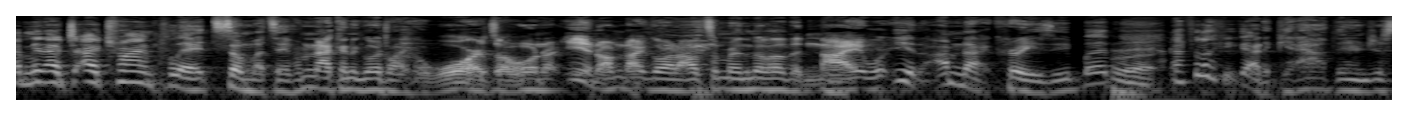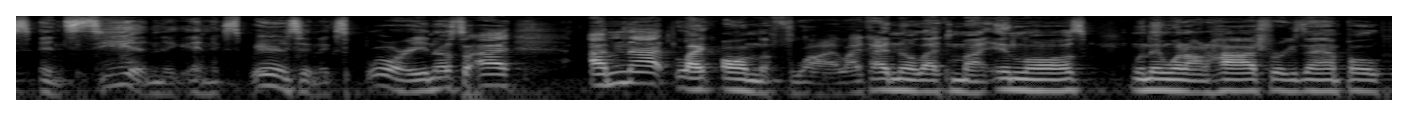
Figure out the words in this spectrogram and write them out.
I mean, I, I try and play it somewhat safe. I'm not going to go to like a war zone or, you know, I'm not going out somewhere in the middle of the night where, you know, I'm not crazy. But Right. I feel like you got to get out there and just and see it and, and experience it and explore, you know. So I, I'm not like on the fly. Like I know like my in-laws when they went on Hajj, for example,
